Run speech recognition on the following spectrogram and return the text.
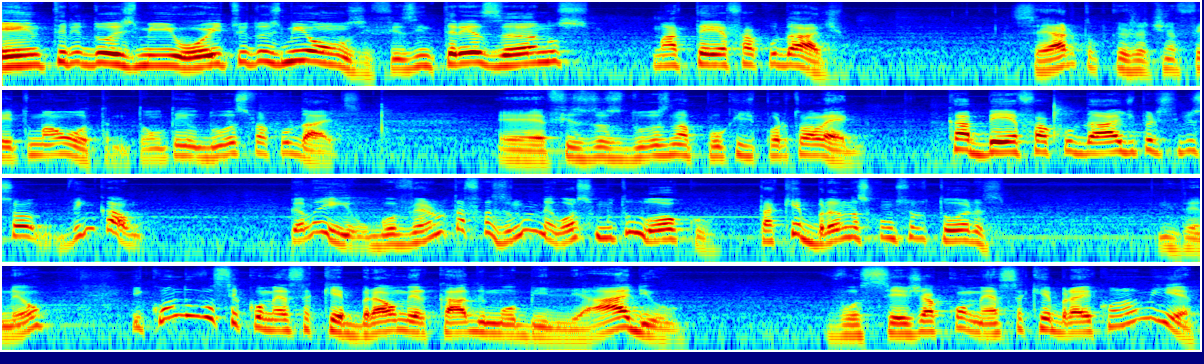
entre 2008 e 2011. Fiz em três anos, matei a faculdade, certo? Porque eu já tinha feito uma outra. Então tenho duas faculdades. É, fiz as duas na PUC de Porto Alegre. Acabei a faculdade e percebi só, vem cá, peraí, o governo está fazendo um negócio muito louco, está quebrando as construtoras, entendeu? E quando você começa a quebrar o mercado imobiliário, você já começa a quebrar a economia.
